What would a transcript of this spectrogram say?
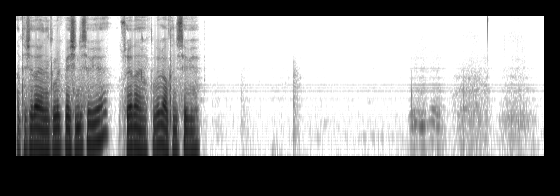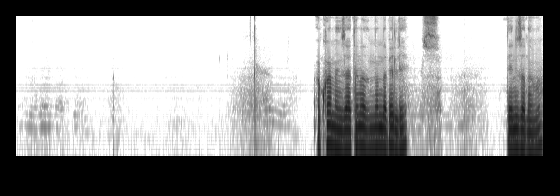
ateşe dayanıklılık 5. seviye, suya dayanıklılık 6. seviye. Aquaman zaten adından da belli. Deniz adamı.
